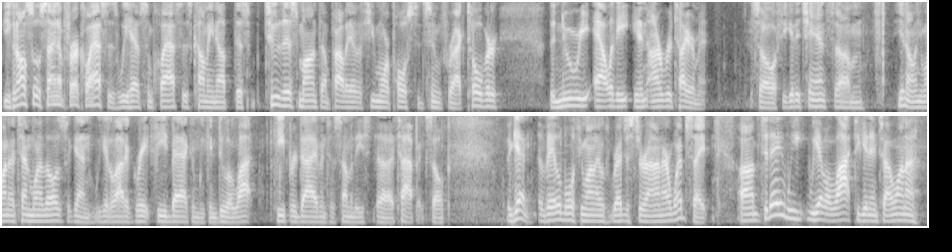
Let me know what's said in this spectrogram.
You can also sign up for our classes. We have some classes coming up this to this month. I'll probably have a few more posted soon for October. The new reality in our retirement. So if you get a chance, um, you know, and you want to attend one of those, again, we get a lot of great feedback, and we can do a lot deeper dive into some of these uh, topics. So again, available if you want to register on our website. Um, today we we have a lot to get into. I want to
